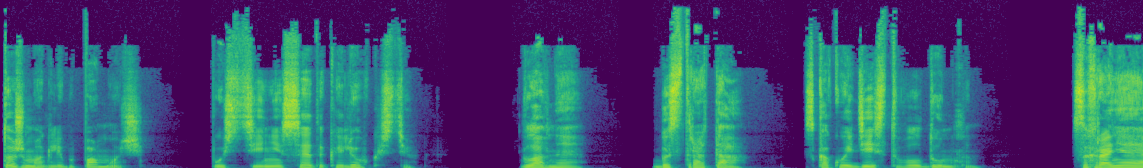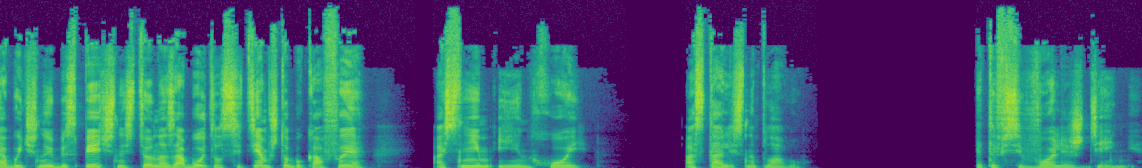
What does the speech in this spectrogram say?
тоже могли бы помочь пусть и не с эдакой легкостью. Главное — быстрота, с какой действовал Дункан. Сохраняя обычную беспечность, он озаботился тем, чтобы кафе, а с ним и Инхой, остались на плаву. Это всего лишь деньги.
